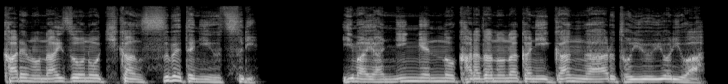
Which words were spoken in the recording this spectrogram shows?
彼の内臓の器官すべてに移り、今や人間の体の中に癌があるというよりは、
